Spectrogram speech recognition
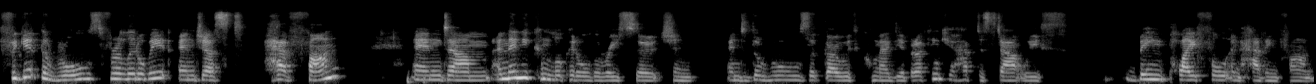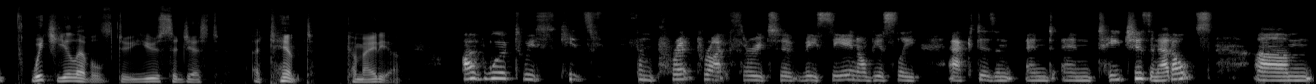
Forget the rules for a little bit and just have fun and um, and then you can look at all the research and and the rules that go with commedia. But I think you have to start with being playful and having fun. Which year levels do you suggest attempt commedia? I've worked with kids from prep right through to VCE, and obviously actors and and and teachers and adults. Um,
